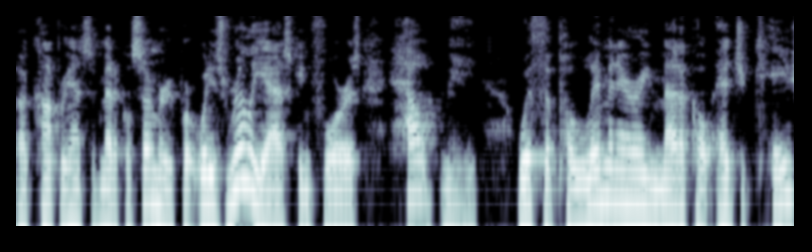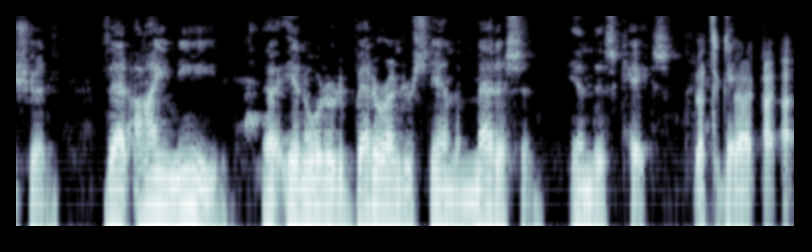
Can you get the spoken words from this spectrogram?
a comprehensive medical summary report, what he's really asking for is help me with the preliminary medical education that I need uh, in order to better understand the medicine in this case. That's exact. I, I,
